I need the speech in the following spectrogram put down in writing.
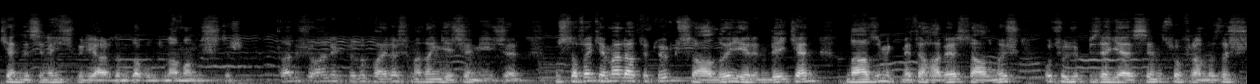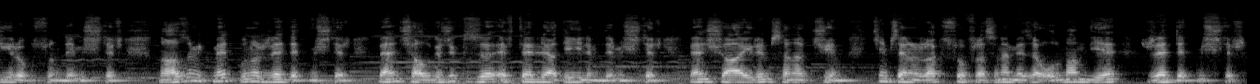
kendisine hiçbir yardımda bulunamamıştır. Tabii şu anekdotu paylaşmadan geçemeyeceğim. Mustafa Kemal Atatürk sağlığı yerindeyken Nazım Hikmet'e haber salmış, o çocuk bize gelsin soframızda şiir okusun demiştir. Nazım Hikmet bunu reddetmiştir. Ben çalgıcı kızı Eftelya değilim demiştir. Ben şairim, sanatçıyım. Kimsenin rakı sofrasına meze olmam diye reddetmiştir.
